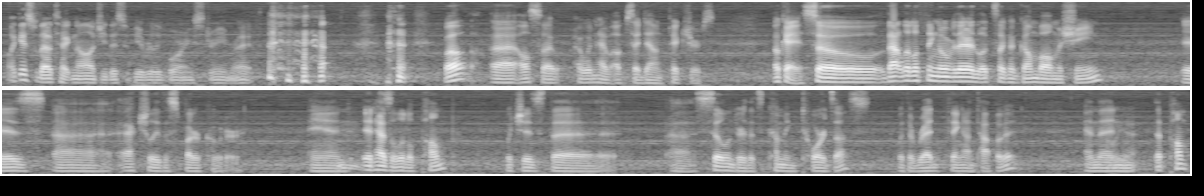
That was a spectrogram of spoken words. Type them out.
Well, I guess without technology, this would be a really boring stream, right? well, uh, also, I wouldn't have upside down pictures. Okay, so that little thing over there that looks like a gumball machine is uh, actually the sputter coater. And Hmm. it has a little pump, which is the uh, cylinder that's coming towards us with a red thing on top of it. And then yeah. the pump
